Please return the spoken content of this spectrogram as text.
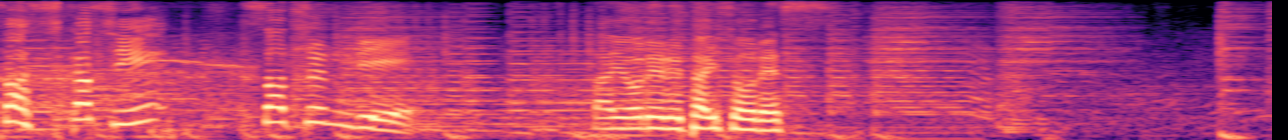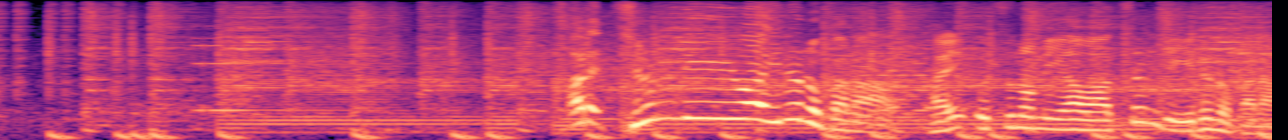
さあしかしさチュンリー頼れる対象です。あれチュンリーはいるのかな？はい。宇都宮はチュンリーいるのかな？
